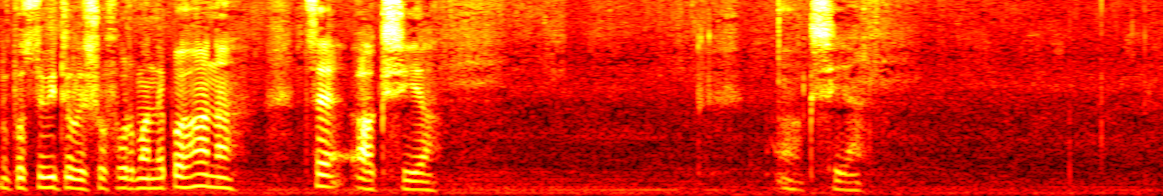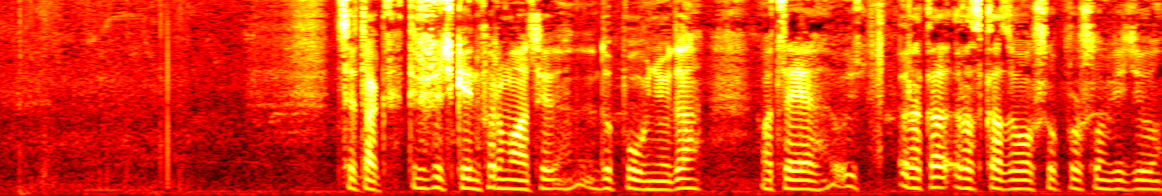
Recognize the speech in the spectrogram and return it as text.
Ну, посовітили, що форма непогана. Це аксія. Аксія. Це так, трішечки інформації доповнюю. Да? Оце я розказував, що в прошлому відео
